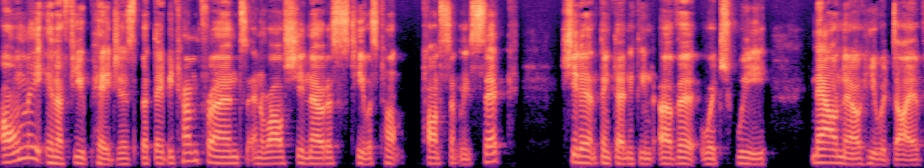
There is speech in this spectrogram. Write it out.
only in a few pages, but they become friends. And while she noticed he was con- constantly sick, she didn't think anything of it, which we now know he would die of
